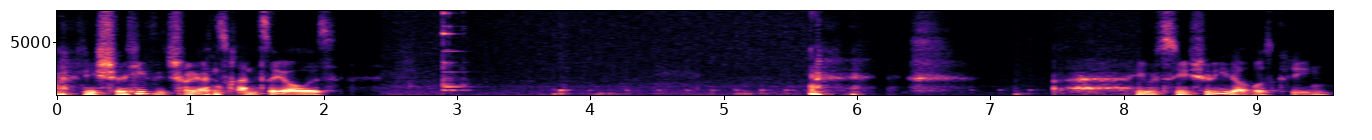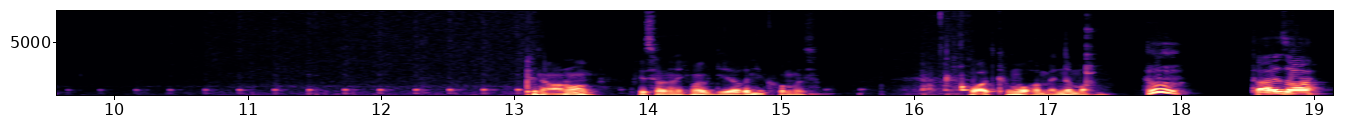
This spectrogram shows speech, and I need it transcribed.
Die Chili sieht schon ganz ranzig aus. Wie willst du die Chili da rauskriegen? keine Ahnung. Ich weiß ja noch nicht mal, wie die da reingekommen ist. Aber das können wir auch am Ende machen. Da ist er.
